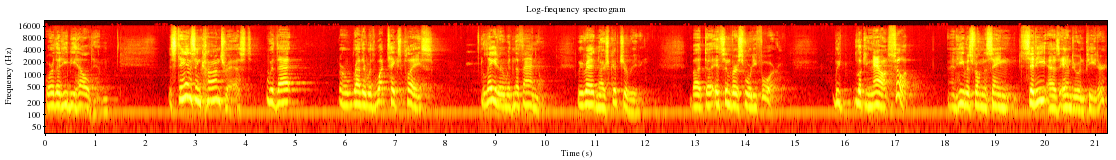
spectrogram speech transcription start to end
or that he beheld him, it stands in contrast with that, or rather with what takes place later with Nathanael. We read in our scripture reading, but uh, it's in verse 44. We're looking now at Philip, and he was from the same city as Andrew and Peter.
